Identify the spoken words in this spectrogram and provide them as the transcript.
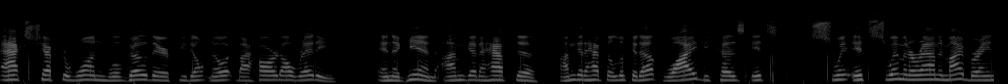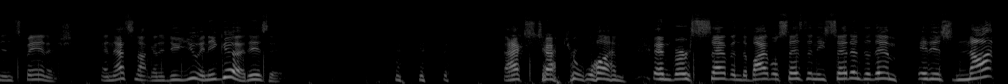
Acts chapter 1, we'll go there if you don't know it by heart already. And again, I'm going to have to I'm going to have to look it up. Why? Because it's sw- it's swimming around in my brain in Spanish, and that's not going to do you any good, is it? Acts chapter 1 and verse 7, the Bible says, And he said unto them, It is not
